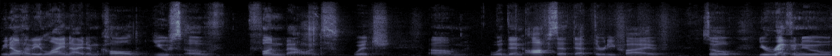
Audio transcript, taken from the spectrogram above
we now have a line item called use of fund balance, which um, would then offset that thirty-five So your revenue,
